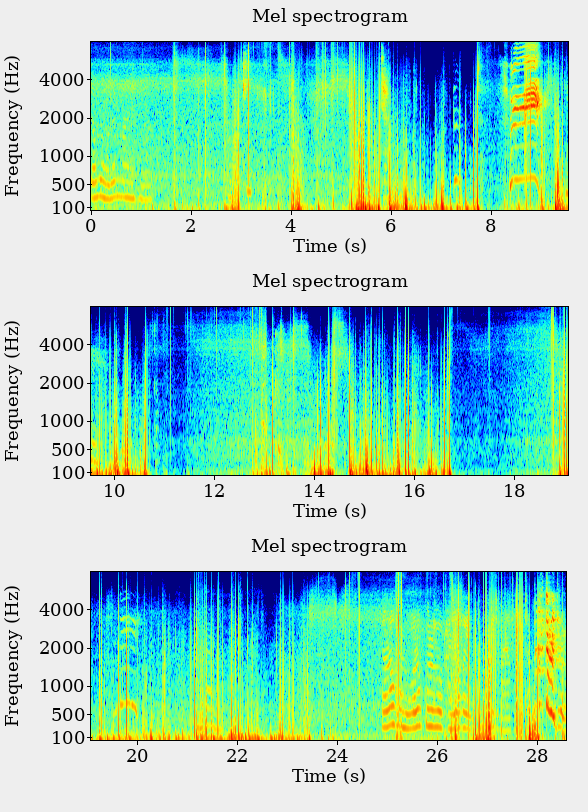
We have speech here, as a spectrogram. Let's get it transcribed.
너무 오랜만에 해요 오케이 자 오케이. 갈까? 아, 그. 여러분 워럭굴로 가려고 욕심내지 말고 절대 떨어져요.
